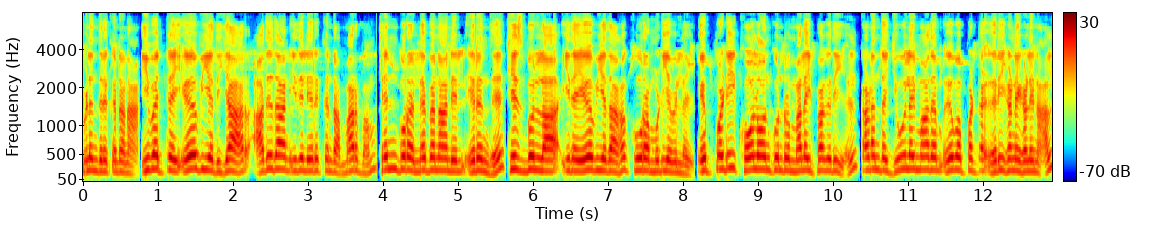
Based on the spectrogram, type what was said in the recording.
விழுந்திருக்கின்றன. இவற்றை ஏவியது யார்? அதுதான் இதில் இருக்கின்ற மர்மம். தென்புற லெபனானில் இருந்து ஹிஸ்புல்லா இதை ஏவியதாக கூற முடியவில்லை. எப்படி கோலோன் குன்று மலை பகுதியில் கடந்த ஜூலை மாதம் ஏவப்பட்ட எரிகணைகளினால்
